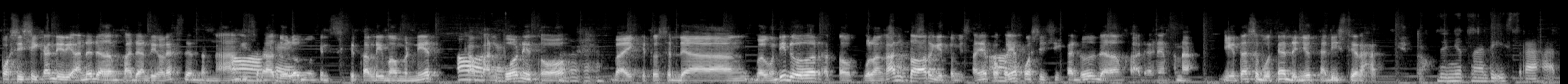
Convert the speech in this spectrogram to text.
posisikan diri Anda dalam keadaan rileks dan tenang, oh, istirahat okay. dulu mungkin sekitar lima menit, oh, kapan pun okay. itu, baik itu sedang bangun tidur atau pulang kantor gitu, misalnya oh. pokoknya posisikan dulu dalam keadaan yang tenang. Kita sebutnya denyut nadi istirahat gitu. Denyut nadi istirahat.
